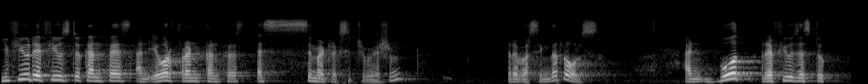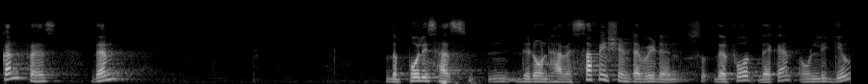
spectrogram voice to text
If you refuse to confess and your friend confess a symmetric situation reversing the roles and both refuses to confess then the police has they do not have a sufficient evidence therefore they can only give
